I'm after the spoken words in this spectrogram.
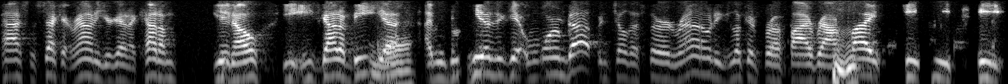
past the second round, you're going to cut him. You know, he, he's got to beat you. Yeah. I mean, he doesn't get warmed up until the third round. He's looking for a five round Mhm. fight. He he he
